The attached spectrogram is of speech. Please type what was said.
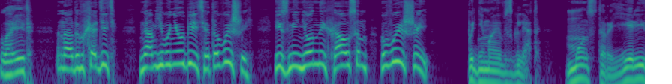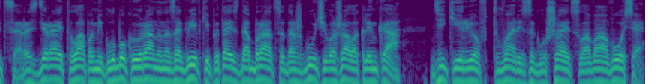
«Лаид, надо выходить! Нам его не убить, это высший! Измененный хаосом высший!» Поднимаю взгляд. Монстр ерится, раздирает лапами глубокую рану на загривке, пытаясь добраться до жгучего жала клинка. Дикий рев твари заглушает слова Авося.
